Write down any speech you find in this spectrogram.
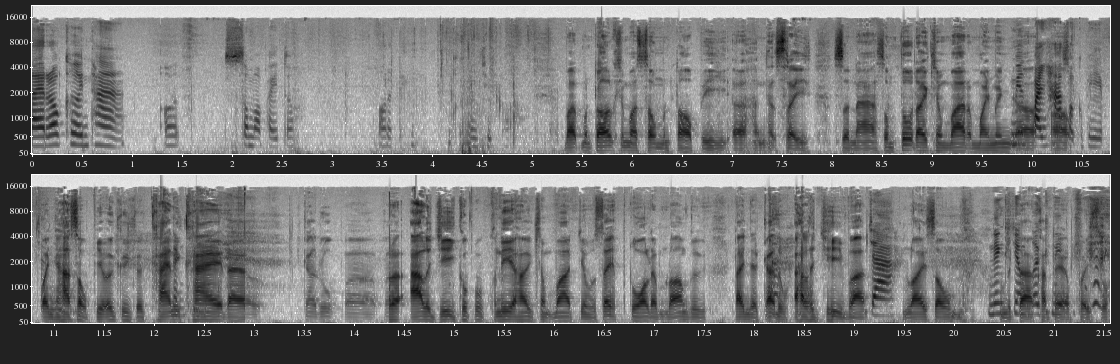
ដែលរកឃើញថាអូសូមអភ័យទោសអរទីខ្ញុំជឿកបាទបន្តខ្ញុំបាទសូមបន្តពីអ្នកស្រីសូណាសូមទោសដល់ខ្ញុំបាទមិញមិញមានបញ្ហាសុខភាពបញ្ហាសុខភាពគឺខែនេះខែដែលកើតរោគ allergy គ្រប់គ្រប់គ្នាហើយខ្ញុំបាទជាពិសេសផ្ទាល់តែម្ដងគឺតែងតែកើតរោគ allergy បាទម្ល៉េះសូមមេត្តាខន្តីអភ័យទោស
